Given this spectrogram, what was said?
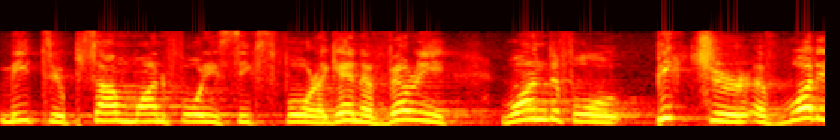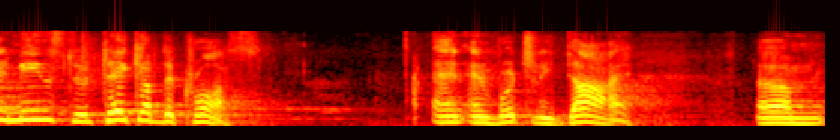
me to Psalm 146 4, again, a very wonderful picture of what it means to take up the cross and, and virtually die. Um,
